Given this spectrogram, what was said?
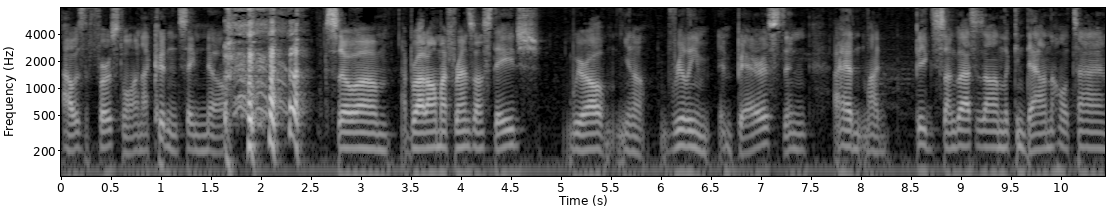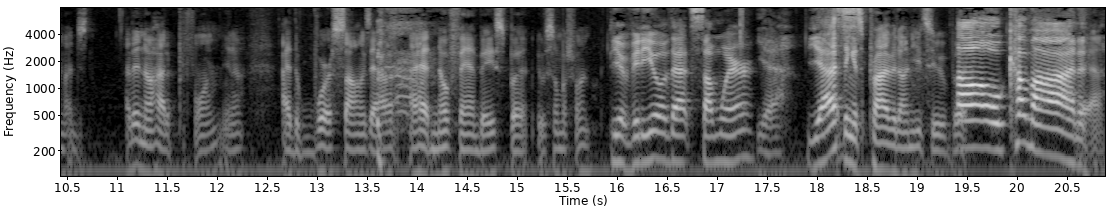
I was the first one. I couldn't say no. so um, I brought all my friends on stage. We were all, you know, really embarrassed, and I had my big sunglasses on, looking down the whole time. I just, I didn't know how to perform. You know, I had the worst songs out. I had no fan base, but it was so much fun. Do you have video of that somewhere? Yeah, Yes. I think it's private on YouTube. But Oh, come on. yeah,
